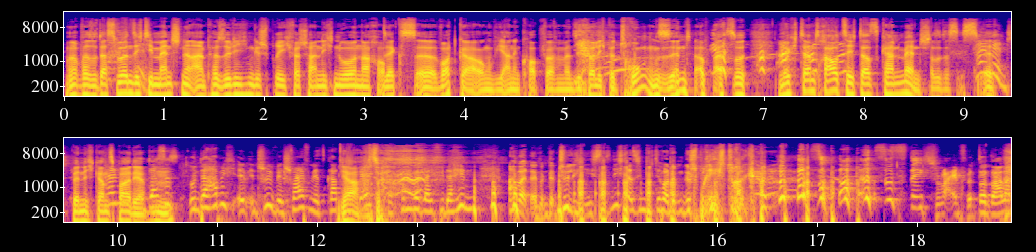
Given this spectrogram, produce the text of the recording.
ne, also das würden sich die Menschen in einem persönlichen Gespräch wahrscheinlich nur nach sechs äh, Wodka irgendwie an den Kopf werfen, wenn sie völlig betrunken sind. Aber also nüchtern traut sich das kein Mensch. Also das ist, Kein äh, Mensch. bin ich ganz Kein bei dir. Und, das Hm. ist, und da habe ich, äh, Entschuldigung, wir schweifen jetzt gerade Ja, also- da kommen wir gleich wieder hin. Aber äh, natürlich ist es nicht, dass ich mich vor dem Gespräch drücke. Es ist nicht, ich schweife total ab.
